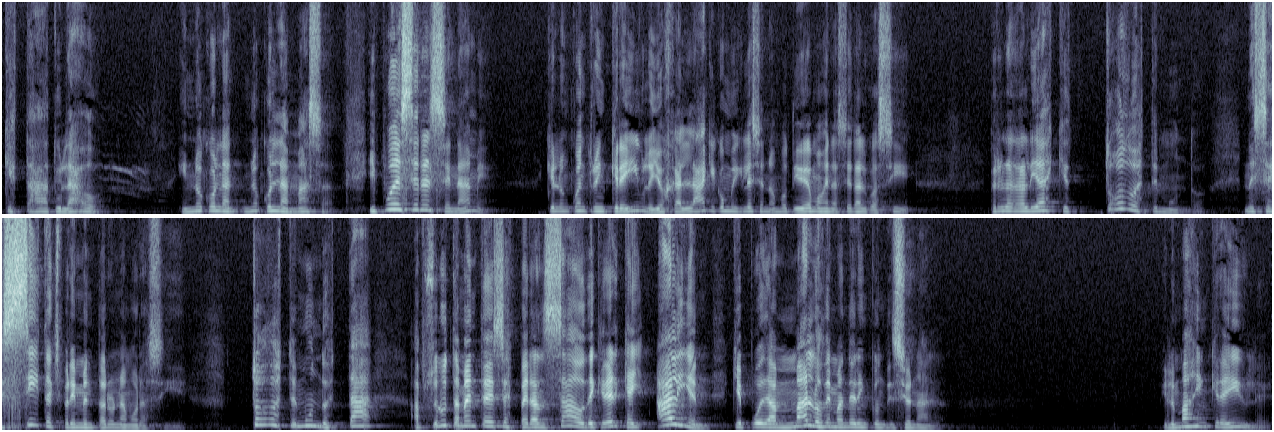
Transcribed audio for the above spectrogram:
que está a tu lado y no con la, no con la masa. Y puede ser el cename, que lo encuentro increíble y ojalá que como iglesia nos motivemos en hacer algo así. Pero la realidad es que todo este mundo necesita experimentar un amor así. Todo este mundo está absolutamente desesperanzado de creer que hay alguien que pueda amarlos de manera incondicional. Y lo más increíble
